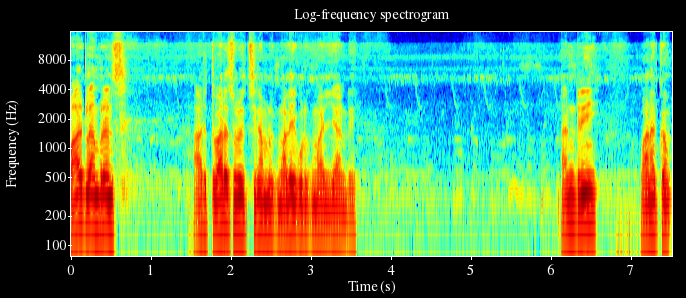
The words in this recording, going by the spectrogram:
பார்க்கலாம் ஃப்ரெண்ட்ஸ் அடுத்து வர சுழற்சி நம்மளுக்கு மழை கொடுக்குமா இல்லையாண்டு நன்றி. வணக்கம்.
